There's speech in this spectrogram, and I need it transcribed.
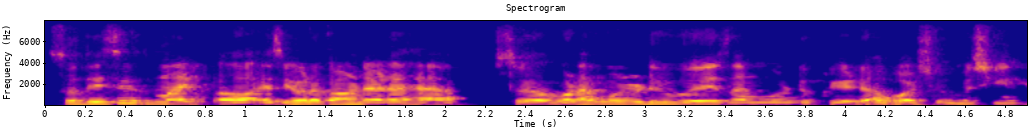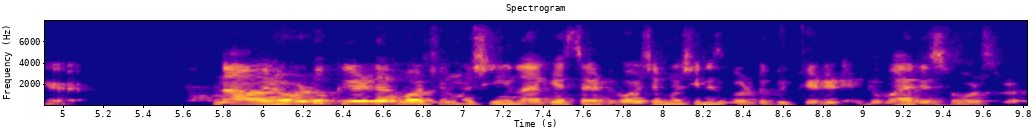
So this is my uh, Azure account that I have. So what I'm going to do is I'm going to create a virtual machine here. Now, in order to create a virtual machine, like I said, virtual machine is going to be created into my resource group.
